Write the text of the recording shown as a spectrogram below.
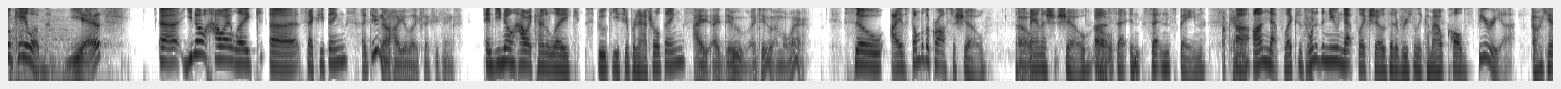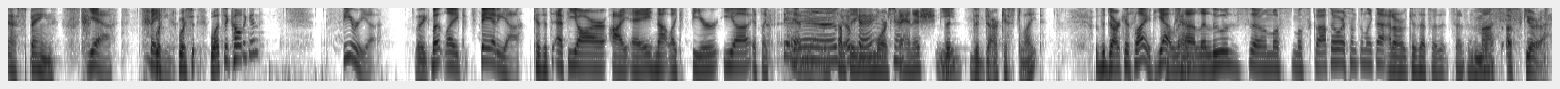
So Caleb, Yes, uh, you know how I like uh, sexy things, I do know how you like sexy things. and do you know how I kind of like spooky supernatural things? I, I do. I do. I'm aware. So I have stumbled across a show, a Oh. Spanish show uh, Oh. set in set in Spain Okay. uh, on Netflix. It's one of the new Netflix shows that have recently come out called Furia. oh, yeah. Spain. Yeah, Spain. What's, what's, it, what's it called again? Furia, Like, but like Feria because it's F E R I A, not like fear ia. It's like Feria, Uh, like something okay, more okay. Spanish. the, the darkest light? The Darkest Light, yeah, Okay. uh, La Luz uh, Mos- Moscato or something like that. I don't know because that's what it says in the Mas Oscura.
